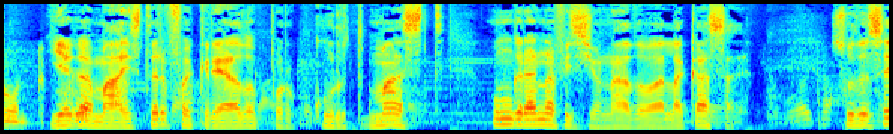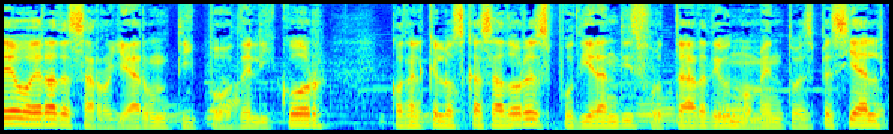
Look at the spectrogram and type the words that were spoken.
und Jägermeister fue creado por Kurt Mast, un gran aficionado a la caza. Su deseo era desarrollar un tipo de licor con el que los cazadores pudieran disfrutar de un momento especial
